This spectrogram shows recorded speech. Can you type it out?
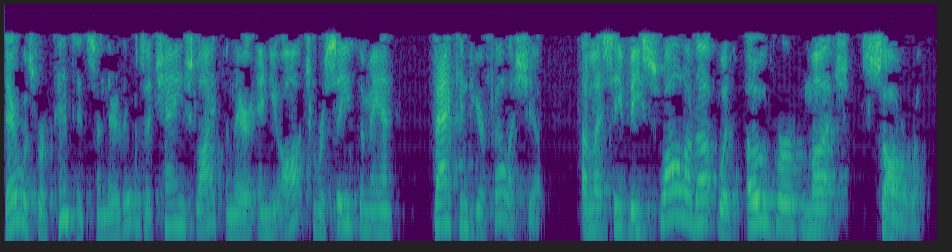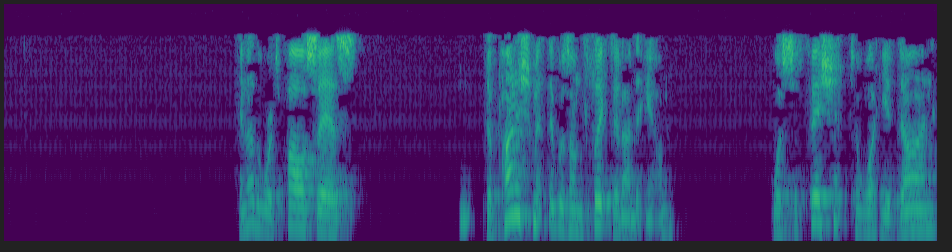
there was repentance in there, there was a changed life in there, and you ought to receive the man back into your fellowship, unless he be swallowed up with overmuch sorrow. In other words, Paul says, the punishment that was inflicted unto him was sufficient to what he had done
